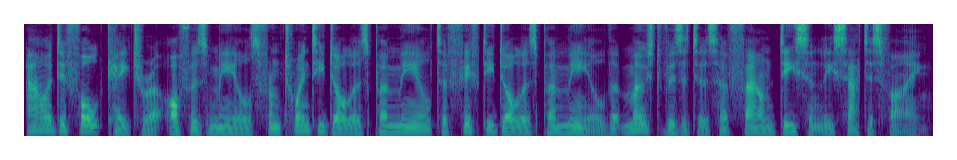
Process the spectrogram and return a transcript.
Our default caterer offers meals from $20 per meal to $50 per meal that most visitors have found decently satisfying.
